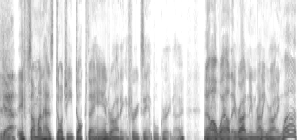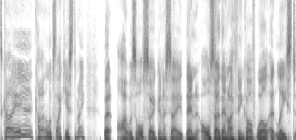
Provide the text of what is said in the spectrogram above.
Yeah. if someone has dodgy doctor handwriting, for example, Greeno, and, oh, Mhm. wow, they're writing in running writing. Well, it's kind of, yeah, kind of looks like yes to me. But I was also going to say, then also, then I think of, well, at least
